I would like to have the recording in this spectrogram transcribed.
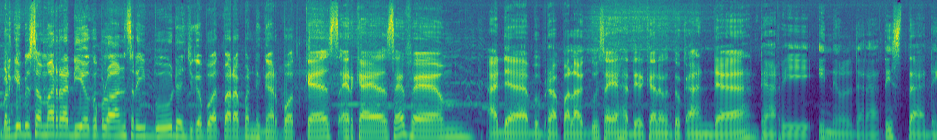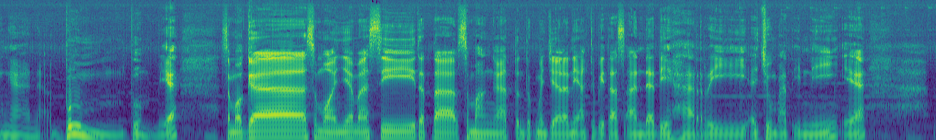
Bagi bersama Radio Kepulauan Seribu dan juga buat para pendengar podcast RKS FM Ada beberapa lagu saya hadirkan untuk Anda dari Inul Daratista dengan Boom Boom ya. Semoga semuanya masih tetap semangat untuk menjalani aktivitas Anda di hari Jumat ini ya.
